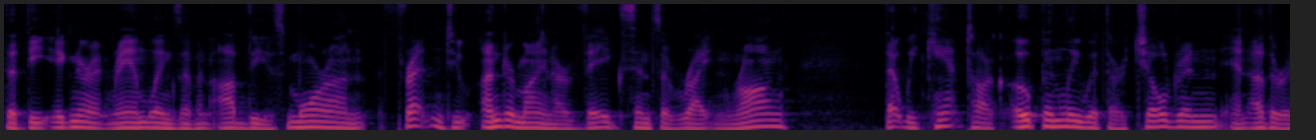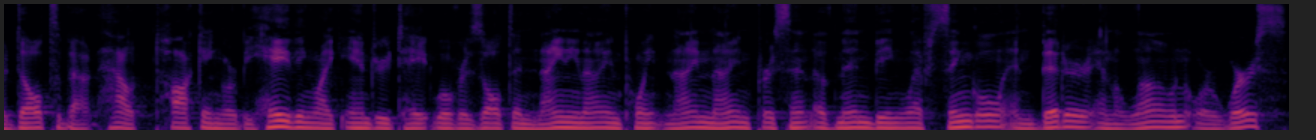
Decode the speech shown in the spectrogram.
that the ignorant ramblings of an obvious moron threaten to undermine our vague sense of right and wrong, that we can't talk openly with our children and other adults about how talking or behaving like Andrew Tate will result in 99.99% of men being left single and bitter and alone or worse,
